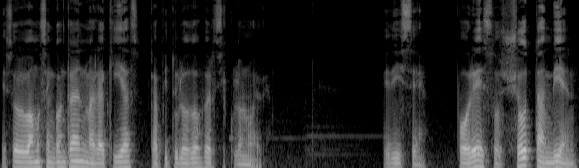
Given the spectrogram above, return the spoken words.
Eso lo vamos a encontrar en Malaquías capítulo 2 versículo 9. Que dice, por eso yo también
